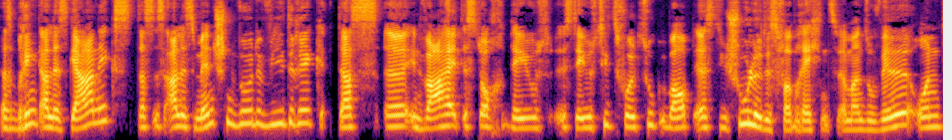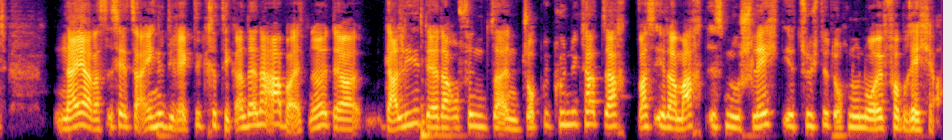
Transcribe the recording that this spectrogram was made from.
das bringt alles gar nichts, das ist alles menschenwürdewidrig, das äh, in Wahrheit ist doch der, Just ist der Justizvollzug überhaupt erst die Schule des Verbrechens, wenn man so will. Und naja, das ist jetzt eigentlich eine direkte Kritik an deiner Arbeit. Ne? Der Galli, der daraufhin seinen Job gekündigt hat, sagt, was ihr da macht, ist nur schlecht, ihr züchtet auch nur neue Verbrecher.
